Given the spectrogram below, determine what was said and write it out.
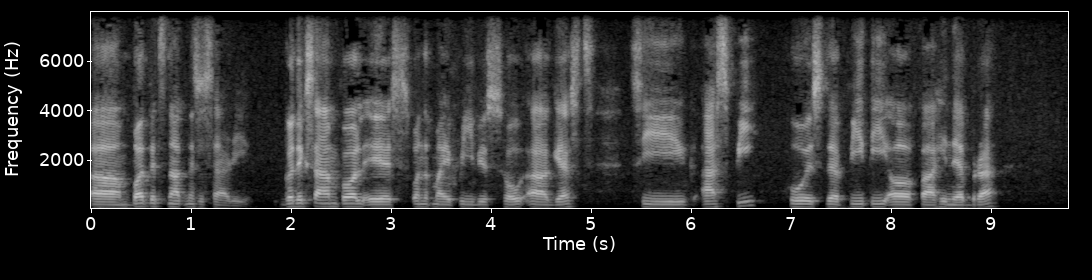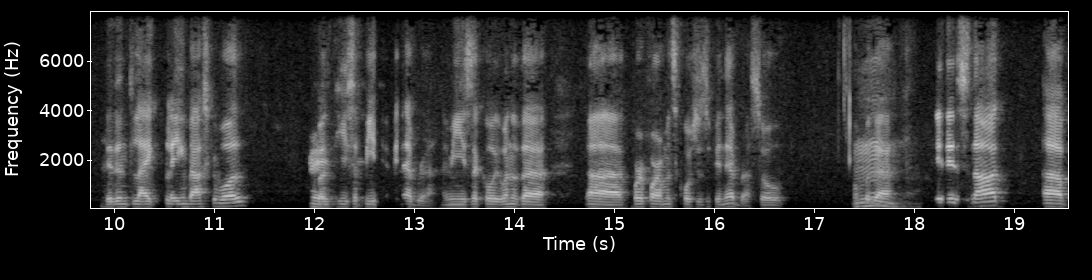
um, but it's not necessary. Good example is one of my previous ho- uh, guests, si Aspi, who is the PT of uh, Hinebra. Didn't like playing basketball, but he's a PT of Hinebra. I mean, he's a co- one of the uh, performance coaches of Hinebra. So, Mm. it is not a,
